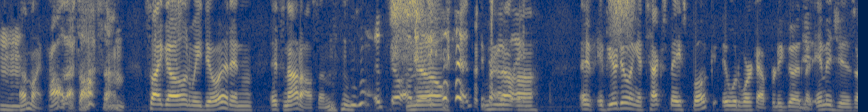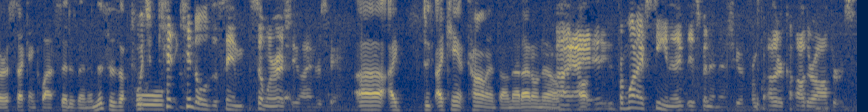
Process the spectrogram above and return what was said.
Mhm. I'm like, oh, that's awesome. So I go and we do it, and it's not awesome. it's real ugly. No. it's super ugly. If, if you're doing a text-based book, it would work out pretty good. But images are a second-class citizen, and this is a full. Which Ki- Kindle is the same similar issue, I understand. uh, I, can't comment on that. I don't know. I, I'll- I, from what I've seen, it, it's been an issue from other other authors.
